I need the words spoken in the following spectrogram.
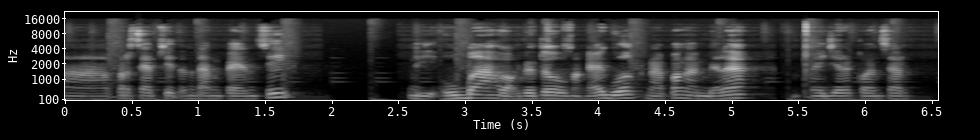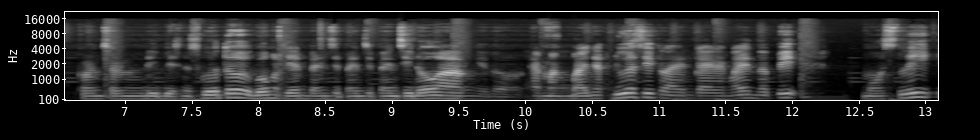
uh, persepsi tentang pensi diubah waktu itu makanya gue kenapa ngambilnya major concert concern di bisnis gue tuh gue ngerjain pensi pensi pensi doang gitu emang banyak juga sih klien-klien yang lain tapi mostly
